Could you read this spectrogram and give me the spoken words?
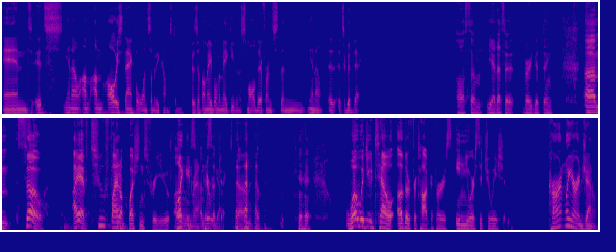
And it's you know I'm I'm always thankful when somebody comes to me because if I'm able to make even a small difference, then you know it, it's a good day. Awesome. Yeah, that's a very good thing. Um, so I have two final questions for you on, Lightning this, round. on Here this we go. subject. Um, the- what would you tell other photographers in your situation Currently or in general?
